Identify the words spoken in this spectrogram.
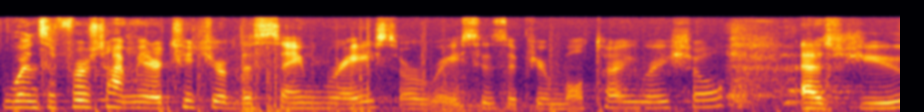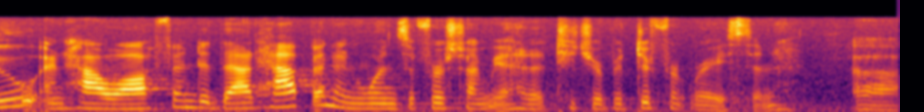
When's the first time you had a teacher of the same race or races if you're multiracial as you, and how often did that happen? And when's the first time you had a teacher of a different race, and uh,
